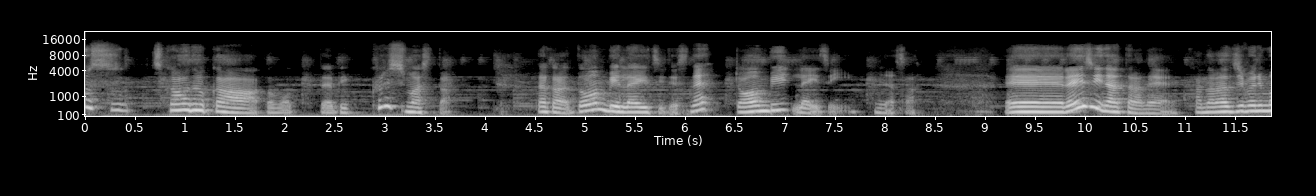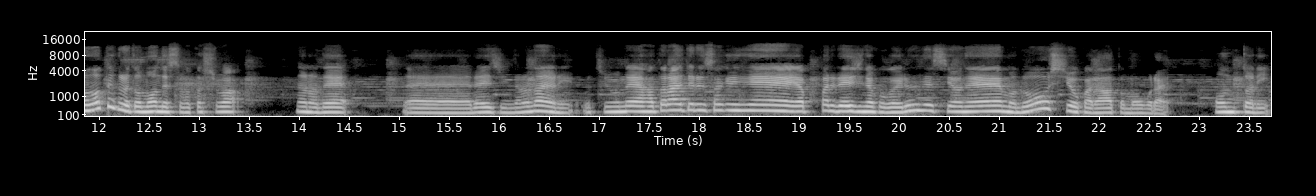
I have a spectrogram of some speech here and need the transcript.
も使うのかと思ってびっくりしました。だから、don't be lazy ですね。Don't be lazy. 皆さん。えー、レイジーになったらね、必ず自分に戻ってくると思うんです、私は。なので、えー、レイジーにならないように、うちもね、働いてる先にね、やっぱりレイジーな子がいるんですよね。もうどうしようかなと思うぐらい。本当に。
